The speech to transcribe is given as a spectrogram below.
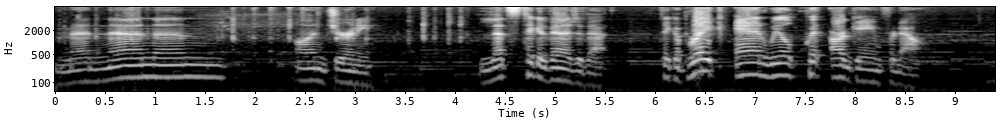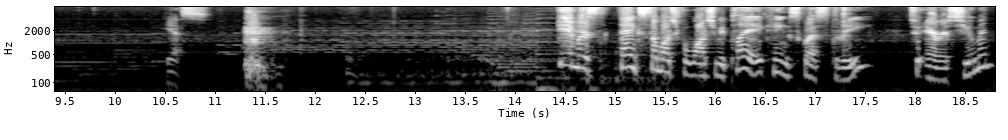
Manannan on journey. Let's take advantage of that. Take a break and we'll quit our game for now. Yes. Gamers, thanks so much for watching me play King's Quest 3 to Heir Is Human.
